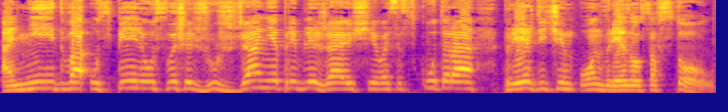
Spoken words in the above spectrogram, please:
Они едва успели услышать жужжание приближающегося скутера, прежде чем он врезался в стол.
